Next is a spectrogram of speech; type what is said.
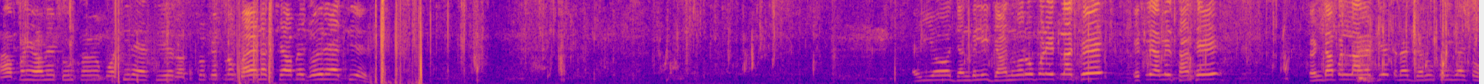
આપણે હવે ટૂંક પહોંચી રહ્યા છીએ. રસ્તો કેટલો ભયાનક છે આપણે જોઈ રહ્યા છીએ. અહીંયો જંગલી જાનવરો પણ એટલા છે, એટલે અમે સાથે કંડા પણ લાવ્યા છીએ. કદાચ જરૂર પડી જાય તો.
